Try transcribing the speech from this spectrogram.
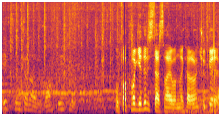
Hepsi uçan abi. Bantlı hiç yok. Ufak ufak gelir istersen hayvanla karanlık çöküyor ya.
